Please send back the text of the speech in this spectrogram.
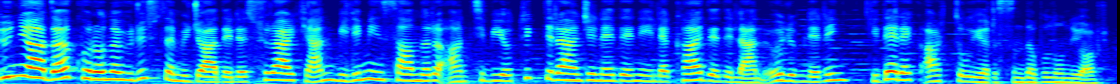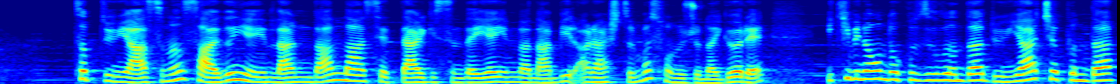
Dünyada koronavirüsle mücadele sürerken bilim insanları antibiyotik direnci nedeniyle kaydedilen ölümlerin giderek arttığı uyarısında bulunuyor. Tıp dünyasının saygın yayınlarından Lancet dergisinde yayınlanan bir araştırma sonucuna göre 2019 yılında dünya çapında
